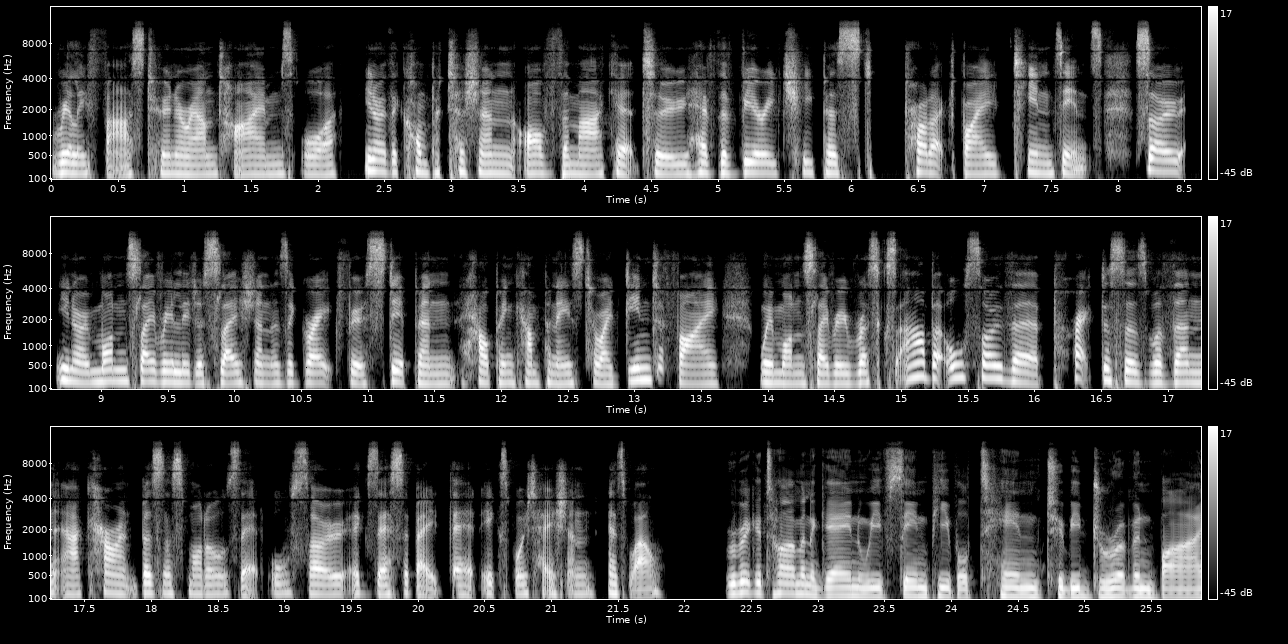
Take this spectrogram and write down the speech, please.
really fast turnaround times or, you know, the competition of the market to have the very cheapest product by 10 cents. So, you know, modern slavery legislation is a great first step in helping companies to identify where modern slavery risks are, but also the practices within our current business models that also exacerbate that exploitation as well. Rebekah, time and again, we've seen people tend to be driven by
